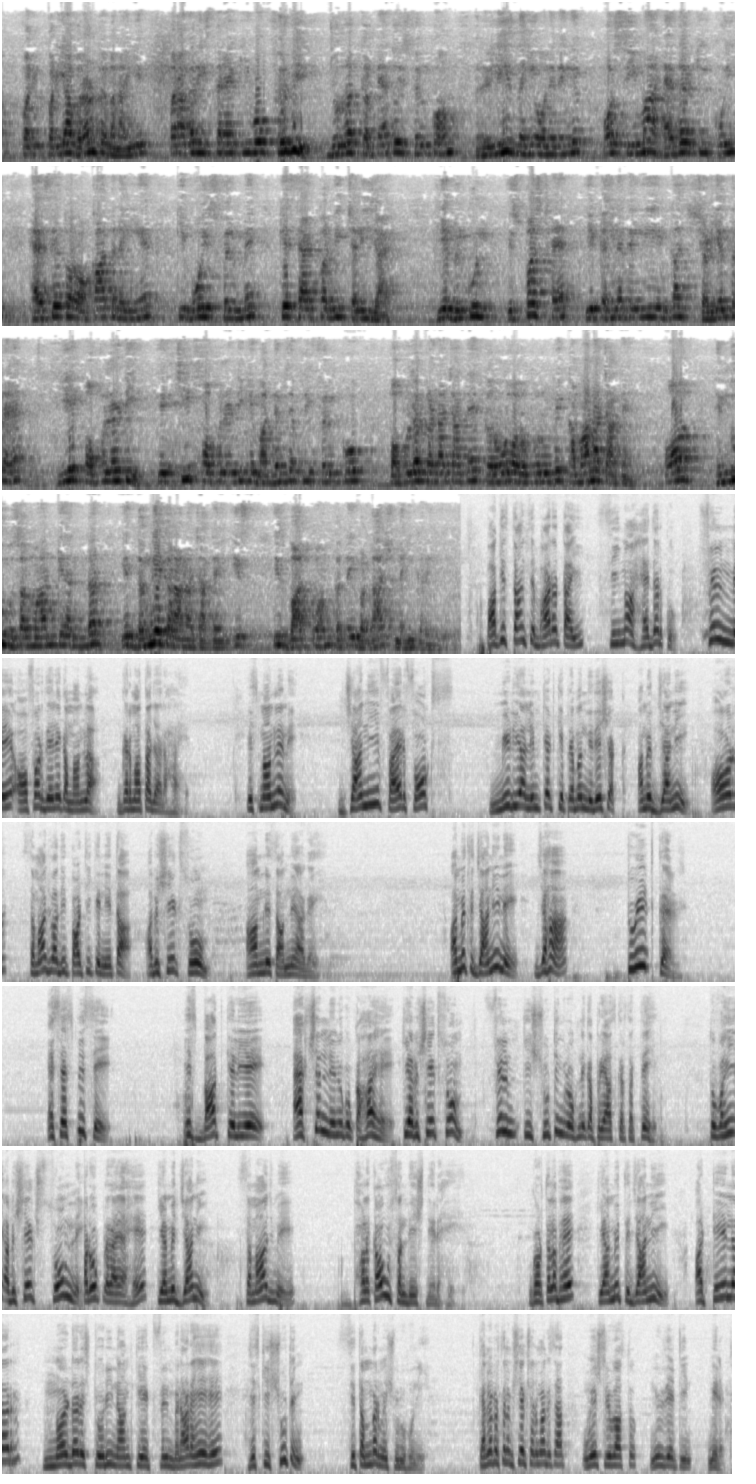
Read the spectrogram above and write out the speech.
पर्यावरण पे बनाइए। पर अगर इस तरह की वो फिर भी ज़रूरत करते हैं तो इस फ़िल्म को हम रिलीज़ नहीं होने देंगे। और सीमा हैदर की कोई हैसियत और औकात नहीं है कि वो इस फ़िल्म में के सेट पर भी चली जाए। ये बिल्कुल स्पष्ट है, ये कहीं ना कहीं इनका षड्यंत्र है। ये पॉपुलरिटी ये चीप पॉपुलरिटी के माध्यम से अपनी फ़िल्म को पॉपुलर करना चाहते हैं, करोड़ों अरबों रुपए कमाना चाहते हैं और हिंदू मुसलमान के अंदर ये दंगे कराना चाहते हैं। इस इस बात को हम कतई बर्दाश्त नहीं करेंगे। पाकिस्तान से भारत आई सीमा हैदर को फ़िल्म में ऑफ़र देने का मामला गर्माता जा रहा है। इस मामले में जानी फायरफॉक्स मीडिया लिमिटेड के प्रबंध निदेशक अमित जानी और समाजवादी पार्टी के नेता अभिषेक सोम आमने सामने आ गए हैं। अमित जानी ने जहाँ ट्वीट कर एसएसपी से इस बात के लिए एक्शन लेने को कहा है कि अभिषेक सोम फ़िल्म की शूटिंग रोकने का प्रयास कर सकते हैं। तो वहीं अभिषेक सोम ने आरोप लगाया है कि अमित जानी समाज में भड़काऊ संदेश दे रहे हैं। गौरतलब है कि अमित जानी अ टेलर मर्डर स्टोरी नाम की एक फ़िल्म बना रहे हैं, जिसकी शूटिंग सितंबर में शुरू होनी है। कैमरा पर्सन अभिषेक शर्मा के साथ उमेश श्रीवास्तव न्यूज़ एटीन मेरठ।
